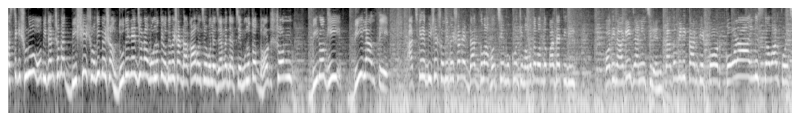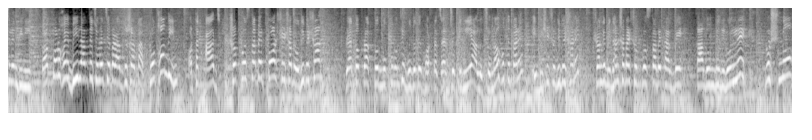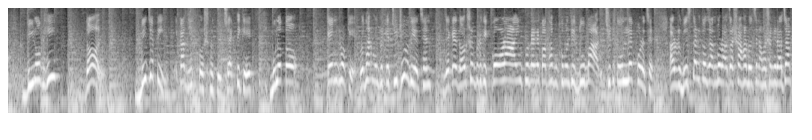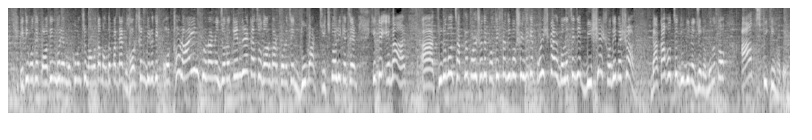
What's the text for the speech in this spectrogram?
আজ থেকে শুরু। বিধানসভা বিশেষ অধিবেশন। দুদিনের জন্য মূলত অধিবেশন ডাকা হয়েছে বলে জানা যাচ্ছে। মূলত ধর্ষণ বিরোধী বিল আনতে আজকের বিশেষ অধিবেশনের ডাক দেওয়া হচ্ছে মুখ্যমন্ত্রী মমতা বন্দ্যোপাধ্যায়। তিনি কদিন আগেই জানিয়েছিলেন, কাদম্বিনী কাণ্ডের পর কড়া আইনি সওয়াল করেছিলেন তিনি। তৎপর হয়ে বিল আনতে চলেছে এবার রাজ্য সরকার। প্রথম দিন, অর্থাৎ আজ, শোক প্রস্তাবের পর শেষ হবে অধিবেশন। প্রয়াত প্রাক্তন মুখ্যমন্ত্রী বুদ্ধদেব ভট্টাচার্যকে নিয়ে আলোচনাও হতে পারে এই বিশেষ অধিবেশনে। সঙ্গে বিধানসভায় শোক প্রস্তাবে থাকবে কাদম্বিনীর উল্লেখ প্রশ্ন, বিরোধী দল। বিজেপি একাধিক প্রশ্ন তুলছে। একদিকে মূলত কেন্দ্রকে, প্রধানমন্ত্রীকে চিঠিও দিয়েছেন যেখানে দর্শন বিরোধী কড়া আইন প্রণয়নের কথা মুখ্যমন্ত্রী দুবার চিঠিতে উল্লেখ করেছেন। আর বিস্তারিত জানব, রাজা সাহা রয়েছেন আমার সঙ্গে। রাজা, ইতিমধ্যে কদিন ধরে মুখ্যমন্ত্রী মমতা বন্দ্যোপাধ্যায় ধর্ষণ বিরোধী কঠোর আইন প্রণয়নের জন্য কেন্দ্রের কাছে দরবার করেছেন, দুবার চিঠিও লিখেছেন। কিন্তু এবার তৃণমূল ছাত্র পরিষদের প্রতিষ্ঠা দিবস থেকে পরিষ্কার বলেছেন যে বিশেষ অধিবেশন ডাকা হচ্ছে দুদিনের জন্য। মূলত আজ কি কি হবে?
